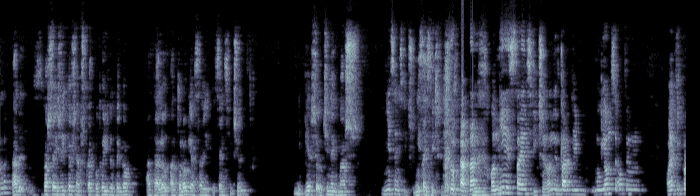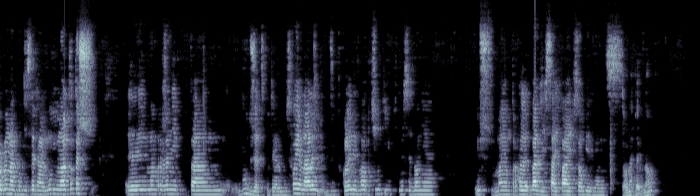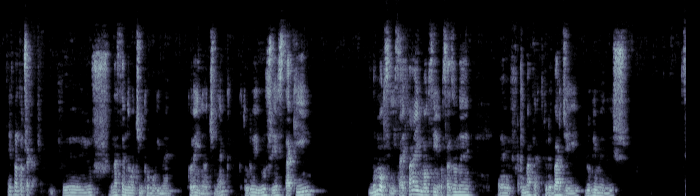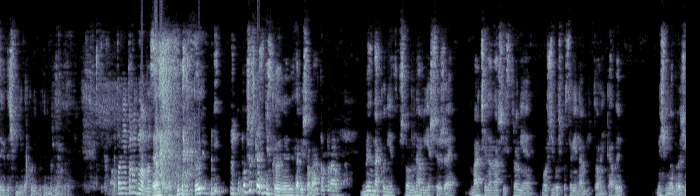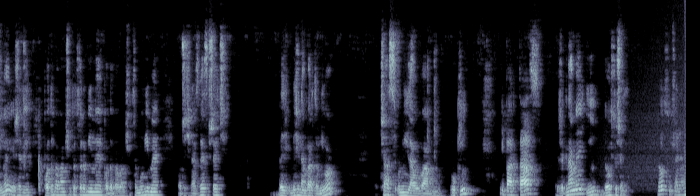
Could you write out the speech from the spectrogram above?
ale Ale zwłaszcza jeżeli ktoś na przykład podchodzi do tego antologia sci- science fiction i pierwszy odcinek masz nie science fiction. nie science fiction. To prawda? On nie jest science fiction, on jest bardziej mówiący o tym, o jakich problemach będzie serial mówił, no ale to też mam wrażenie, tam budżet tutaj robił swoje, no ale kolejne dwa odcinki w tym sezonie już mają trochę bardziej sci-fi w sobie, więc To na pewno. jest na to czekać. Y, Już w następnym odcinku mówimy kolejny odcinek, który już jest taki no mocniej sci-fi, mocniej osadzony e, w klimatach, które bardziej lubimy niż seks ze świni, na których by to nie brzmiało. No to nie trudno w zasadzie, To poprzeczka jest nisko e, zawieszona. to prawda. My na koniec przypominamy jeszcze, że macie na naszej stronie możliwość postawienia nam wirtualnej kawy. My się nie obrazimy. Jeżeli podoba Wam się to, co robimy, podoba Wam się, co mówimy, możecie nas wesprzeć. Będzie nam bardzo miło. Czas umilał Wam Łuki. I Bartas, Żegnamy i do usłyszenia. do usłyszenia.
